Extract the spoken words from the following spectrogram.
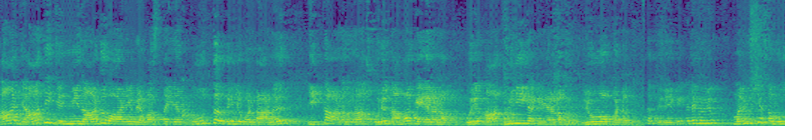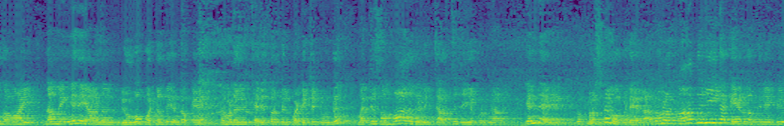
ആ ജാതി ജന്മി നാടുവാഴി വ്യവസ്ഥയെ തൂത്തെറിഞ്ഞുകൊണ്ടാണ് ഇക്കാണുന്ന ഒരു നവകേരളം ഒരു ആധുനിക കേരളം രൂപപ്പെട്ടത്. അല്ലെങ്കിൽ ഒരു മനുഷ്യ സമൂഹമായി നാം എങ്ങനെയാണ് രൂപപ്പെട്ടത് എന്നൊക്കെ നമ്മൾ ചരിത്രത്തിൽ പഠിച്ചിട്ടുണ്ട്. മറ്റ് സംവാദങ്ങളിൽ ചർച്ച ചെയ്യപ്പെടുന്നതാണ്. എന്റെ പ്രശ്നം അവിടെയല്ല. നമ്മൾ ആധുനിക കേരളത്തിലേക്ക്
